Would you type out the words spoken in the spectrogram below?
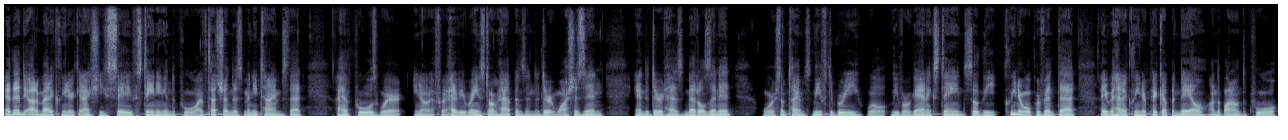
And then the automatic cleaner can actually save staining in the pool. I've touched on this many times that I have pools where, you know, if a heavy rainstorm happens and the dirt washes in and the dirt has metals in it, or sometimes leaf debris will leave organic stains. So the cleaner will prevent that. I even had a cleaner pick up a nail on the bottom of the pool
